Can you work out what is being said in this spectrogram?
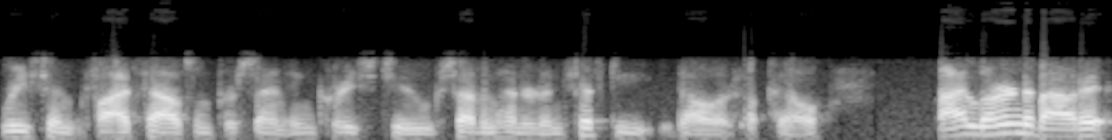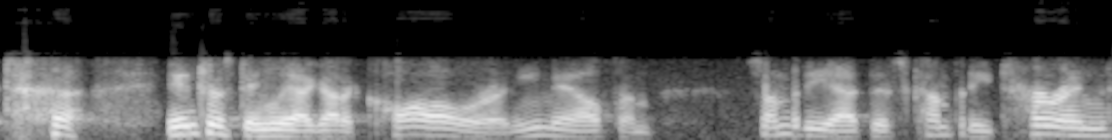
recent 5,000% increase to $750 a pill. I learned about it. Interestingly, I got a call or an email from somebody at this company, Turing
